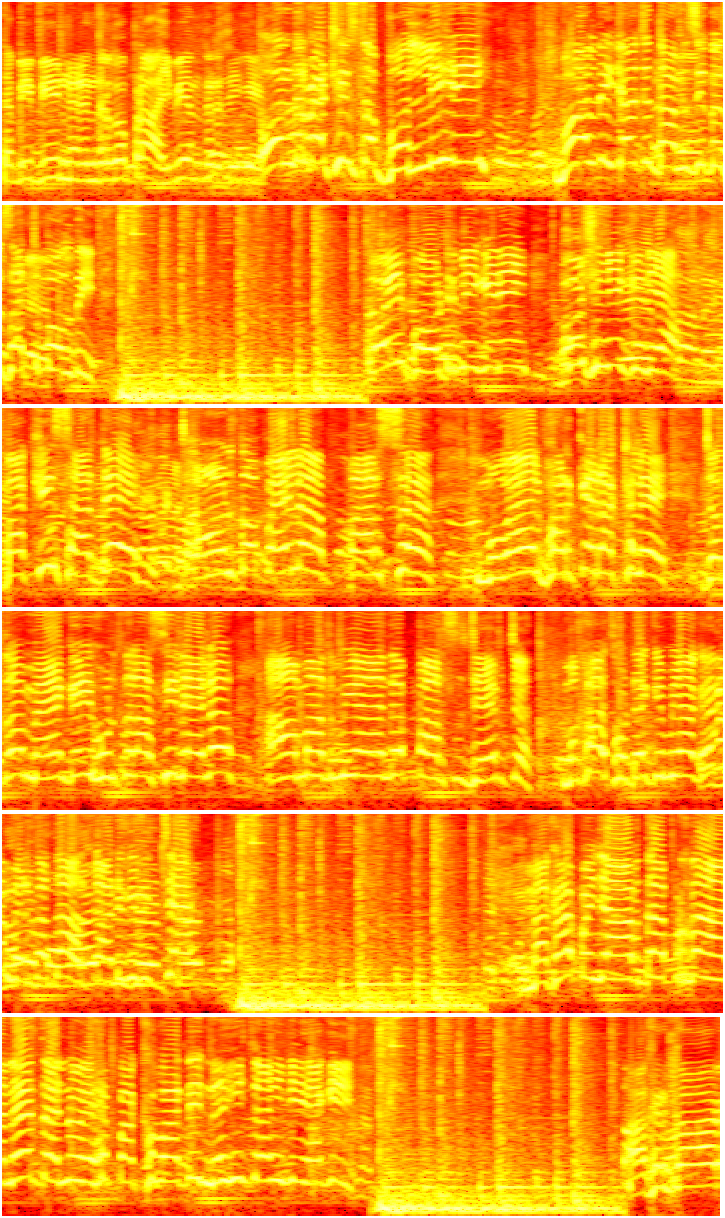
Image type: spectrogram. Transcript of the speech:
ਤੇ ਬੀਬੀ ਨਰਿੰਦਰ ਕੋ ਭਰਾ ਵੀ ਅੰਦਰ ਸੀਗੇ। ਉਹ ਅੰਦਰ ਬੈਠੀ ਸੀ ਤਾਂ ਬੋਲੀ ਨਹੀਂ। ਬੋਲਦੀ ਜੋ ਚ ਦਮ ਸੀ ਕੋਈ ਸੱਚ ਬੋਲਦੀ। ਕੋਈ ਵੋਟ ਨਹੀਂ ਗਿਣੀ, ਕੁਛ ਨਹੀਂ ਗਿਣਿਆ। ਬਾਕੀ ਸਾਡੇ ਆਉਣ ਤੋਂ ਪਹਿਲਾਂ ਪਰਸ ਮੋਬਾਈਲ ਫੜ ਕੇ ਰੱਖ ਲੈ ਜਦੋਂ ਮੈਂ ਗਈ, ਹੁਣ ਤਲਾਸੀ ਲੈ ਲਓ। ਆਮ ਆਦਮੀ ਵਾਲਿਆਂ ਦੇ ਪਰਸ ਜੇਬ 'ਚ। ਮਖਾ ਤੁਹਾਡੇ ਕਿਵੇਂ ਆ ਗਏ ਨਾ? ਮੇਰੇ ਤਾਂ ਆਧਾਰ ਕਾਰਡ ਵੀ ਵਿੱਚ ਹੈ। ਮੈਂ ਕਿਹਾ, ਪੰਜਾਬ ਦਾ ਪ੍ਰਧਾਨ ਹੈ, ਤੈਨੂੰ ਇਹ ਪੱਖਵਾਦੀ ਨਹੀਂ ਚਾਹੀਦੀ ਹੈਗੀ। ਆਖਿਰਕਾਰ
